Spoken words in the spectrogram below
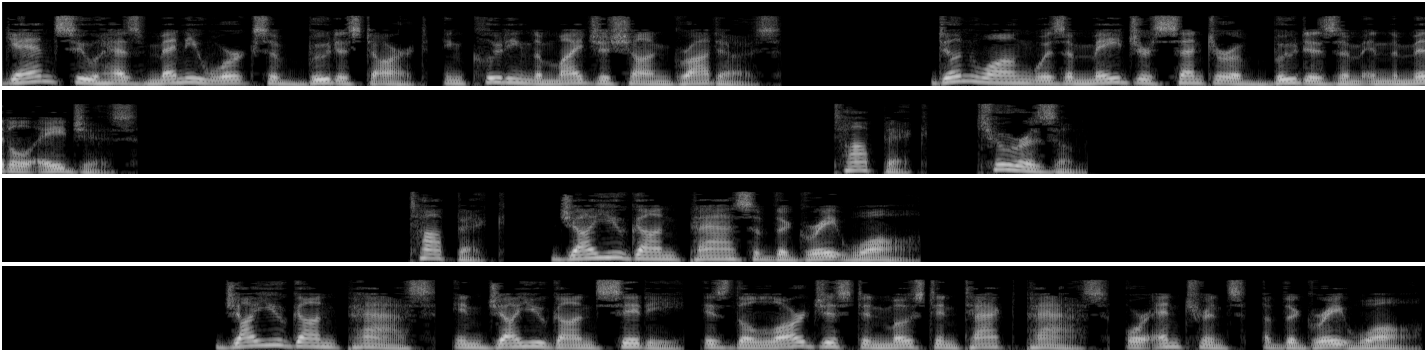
Gansu has many works of Buddhist art, including the Maijishan grottos. Dunhuang was a major center of Buddhism in the Middle Ages. Tourism Jiayuguan Pass of the Great Wall Jiayuguan Pass, in Jiayuguan City, is the largest and most intact pass, or entrance, of the Great Wall.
